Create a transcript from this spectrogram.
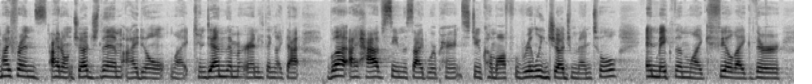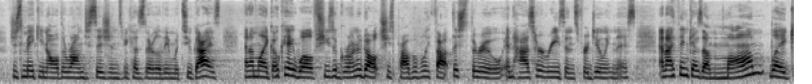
my friends, I don't judge them, I don't, like, condemn them or anything like that. But I have seen the side where parents do come off really judgmental and make them like feel like they're just making all the wrong decisions because they're living with two guys. And I'm like, okay, well, if she's a grown adult, she's probably thought this through and has her reasons for doing this. And I think as a mom, like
